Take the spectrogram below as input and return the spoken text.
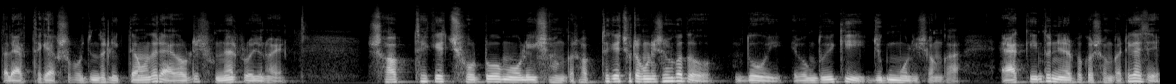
তাহলে এক থেকে একশো পর্যন্ত লিখতে আমাদের এগারোটি শূন্যের প্রয়োজন হয়। সব থেকে ছোট মৌলিক সংখ্যা। সব থেকে ছোট মৌলিক সংখ্যা তো? দুই। এবং দুই কি? যুগ্ম মৌলিক সংখ্যা। এক কিন্তু নিরপেক্ষ সংখ্যা, ঠিক আছে?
